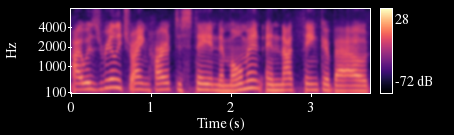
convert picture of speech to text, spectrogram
I was really trying hard to stay in the moment and not think about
